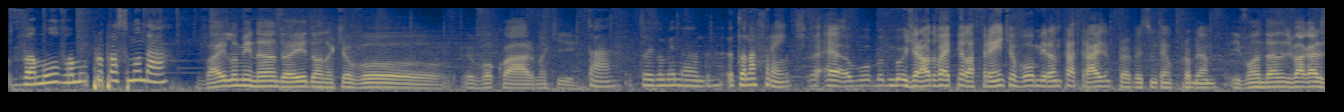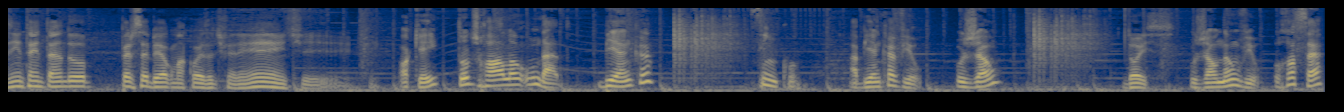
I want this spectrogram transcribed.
Vamos, vamos pro próximo andar. Vai iluminando aí, dona, que eu vou. Eu vou com a arma aqui. Tá, eu tô iluminando. Eu tô na frente. É, o, o Geraldo vai pela frente, eu vou mirando pra trás pra ver se não tem algum problema. E vou andando devagarzinho tentando perceber alguma coisa diferente. Enfim. Ok. Todos rolam um dado. Bianca. Cinco. A Bianca viu. O João. Dois. O João não viu. O José.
